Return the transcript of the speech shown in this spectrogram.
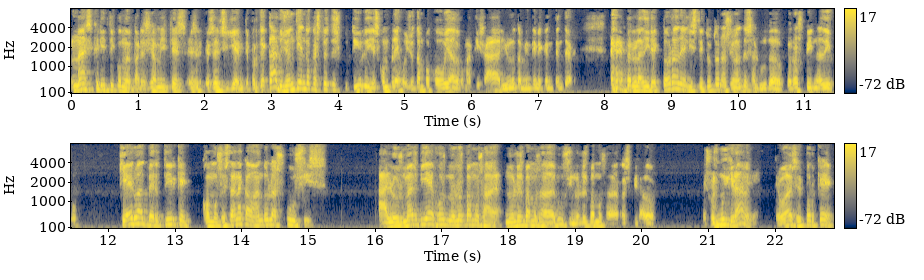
más crítico me parece a mí que es, es- es el siguiente, porque claro, yo entiendo que esto es discutible y es complejo, yo tampoco voy a dogmatizar y uno también tiene que entender, pero la directora del Instituto Nacional de Salud, la doctora Ospina, dijo, quiero advertir que como se están acabando las UCIs, a los más viejos no, los vamos a, no les vamos a dar UCI, no les vamos a dar respirador. Eso es muy grave. Te voy a decir por qué.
